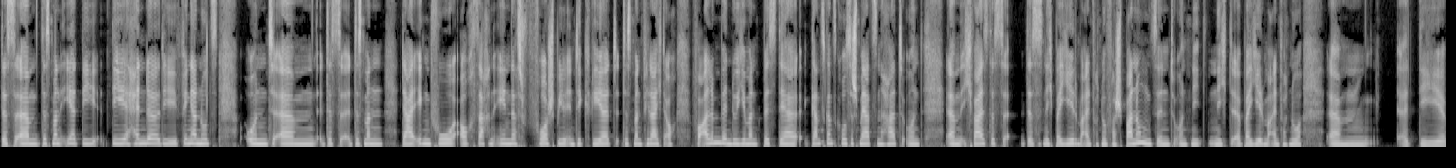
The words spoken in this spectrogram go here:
dass ähm, dass man eher die die Hände, die Finger nutzt und ähm, dass dass man da irgendwo auch Sachen in das Vorspiel integriert, dass man vielleicht auch vor allem, wenn du jemand bist, der ganz ganz große Schmerzen hat und ähm, ich weiß, dass dass es nicht bei jedem einfach nur Verspannungen sind und nicht, nicht äh, bei jedem einfach nur ähm, äh, die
